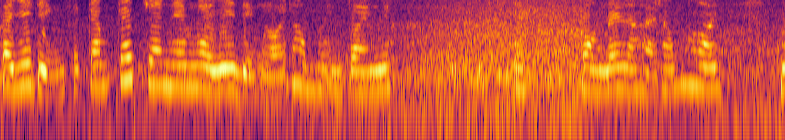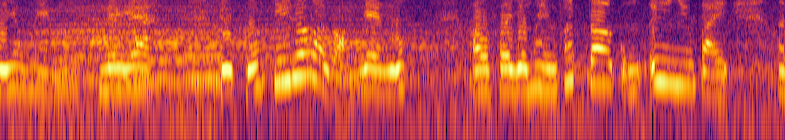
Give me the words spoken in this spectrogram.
và dây điện sẽ cam kết cho anh em là dây điện lỗi thông hoàn toàn nhé đây. còn đây là hệ thống hơi của dòng hàng Mega được bố trí rất là gọn gàng luôn. À, và dòng hàng Factor cũng y như vậy à,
